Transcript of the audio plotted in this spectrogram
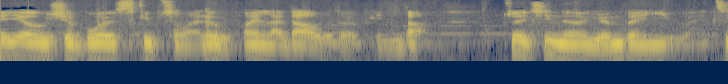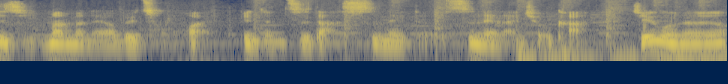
Hey yo, it's your boy Skip 陈怀路，欢迎来到我的频道。最近呢，原本以为自己慢慢的要被宠坏，变成只打室内的室内篮球卡，结果呢，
